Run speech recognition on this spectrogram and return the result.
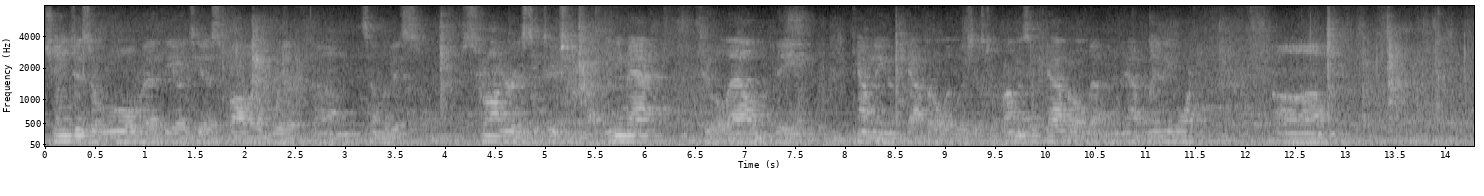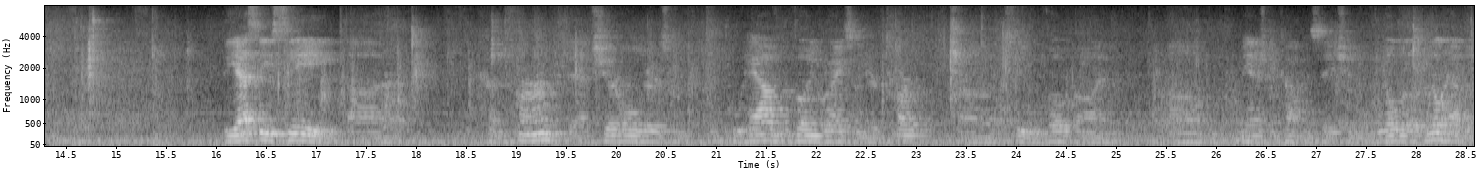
changes a rule that the OTS followed with um, some of its stronger institutions like IndyMac to allow the counting of capital that was just a promise of capital. That won't happen anymore. Um, The SEC uh, confirmed that shareholders who have voting rights under TARP uh, to vote on um, management compensation will, will have those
